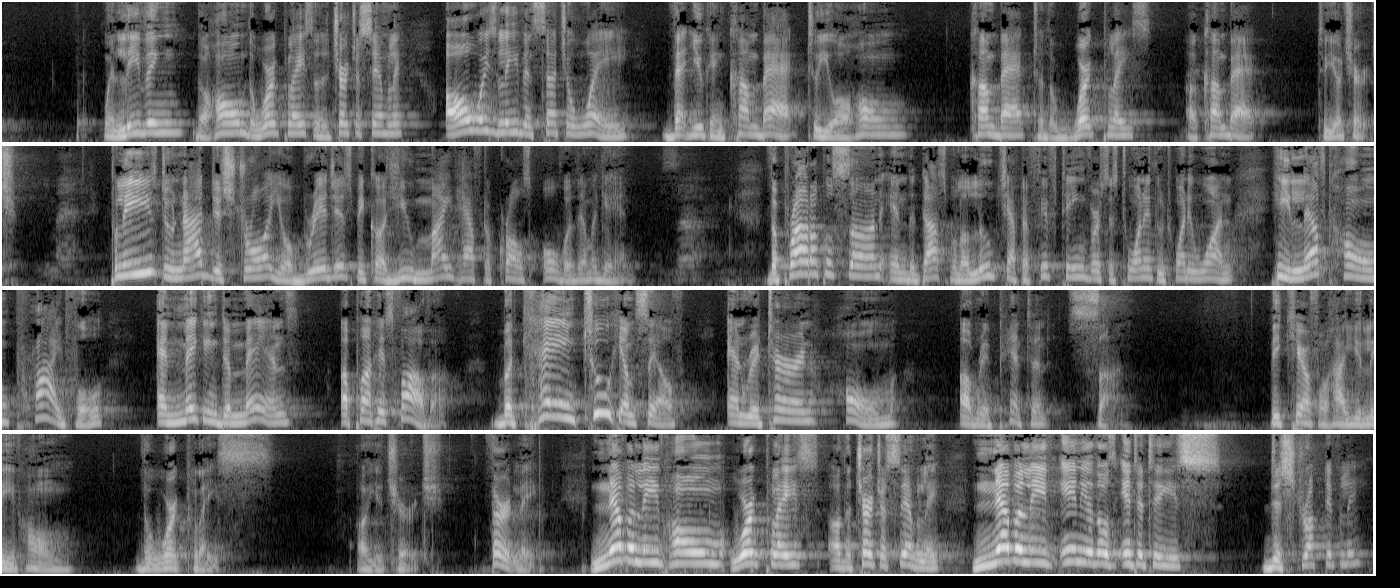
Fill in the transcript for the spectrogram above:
when leaving the home, the workplace, or the church assembly, always leave in such a way that you can come back to your home, come back to the workplace, or come back to your church. Please do not destroy your bridges because you might have to cross over them again. The prodigal son in the Gospel of Luke, chapter 15, verses 20 through 21, he left home prideful and making demands upon his father, but came to himself and returned home a repentant son. Be careful how you leave home, the workplace, or your church. Thirdly, never leave home, workplace, or the church assembly. Never leave any of those entities destructively.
